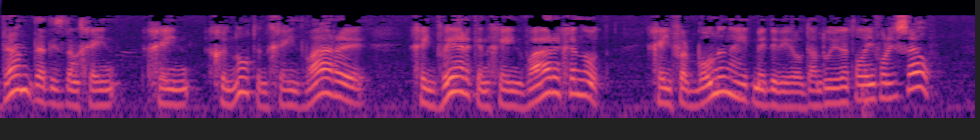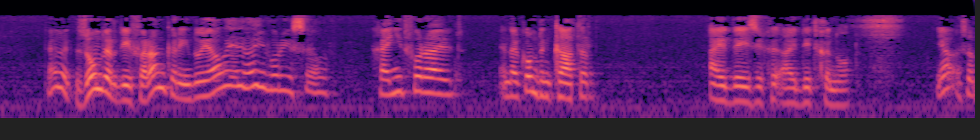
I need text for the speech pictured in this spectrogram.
dan, dat is dan geen, geen genoten, geen ware, geen werken, geen ware genot, geen verbondenheid met de wereld, dan doe je dat alleen voor jezelf. Zonder die verankering doe je alleen voor jezelf. Ga je niet vooruit. En dan komt een kater uit, deze, uit dit genot. Ja, zo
